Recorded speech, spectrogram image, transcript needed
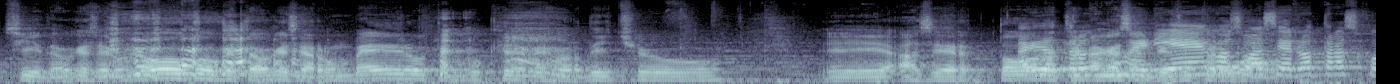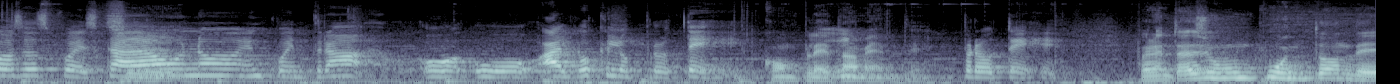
Sí, tengo que ser un loco, que tengo que ser rumbero, tengo que, mejor dicho, eh, hacer todo Hay lo que me haga sentir mujeriegos o hacer otras cosas, pues cada Sí. uno encuentra o, o algo que lo protege. Completamente. Protege. Pero entonces hubo un punto donde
